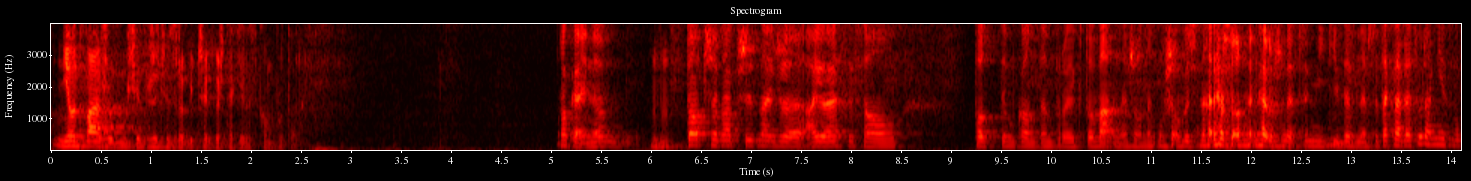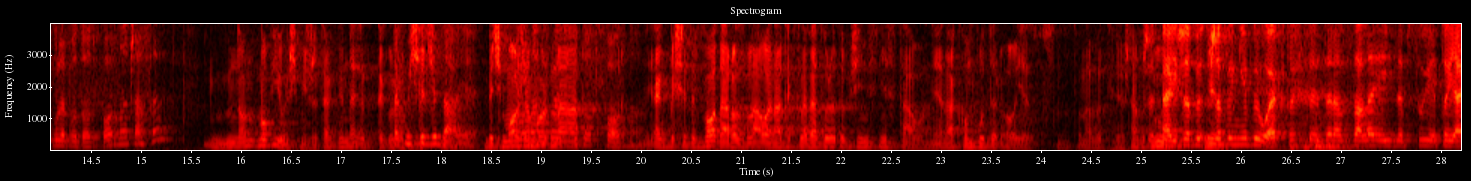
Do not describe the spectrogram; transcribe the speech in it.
Nie odważyłbym się w życiu zrobić czegoś takiego z komputera. Okej, no Mhm. to trzeba przyznać, że iOSy są pod tym kątem projektowane, że one muszą być narażone na różne czynniki zewnętrzne. Ta klawiatura nie jest w ogóle wodoodporna czasem? No mówiłeś mi, że tak, tego, Tak że mi się być, wydaje. Być może można... jest jakby się woda rozlała na tę klawiaturę, to by się nic nie stało, nie? Na komputer, o Jezus, no to nawet wiesz, nawet Czy, ej, żeby, nie, żeby nie było, jak ktoś sobie teraz zaleje i zepsuje, to ja,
